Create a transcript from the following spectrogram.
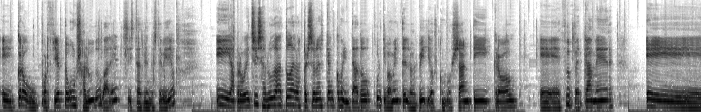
el Crow. Por cierto, un saludo, ¿vale? Si estás viendo este vídeo. Y aprovecho y saludo a todas las personas que han comentado últimamente en los vídeos, como Santi, Crow, eh, Supercamer, eh,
